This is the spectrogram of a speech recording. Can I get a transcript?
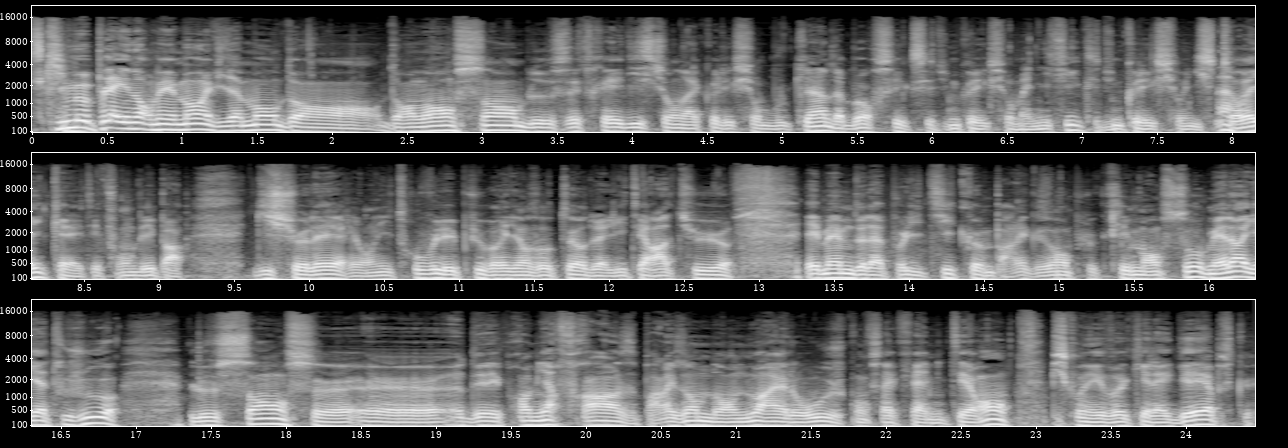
Ce qui me plaît énormément, évidemment, dans, dans l'ensemble de cette réédition de la collection bouquin, d'abord, c'est que c'est une collection magnifique, c'est une collection historique qui a été fondée par Guy Scheller et on y trouve les plus brillants auteurs de la littérature et même de la politique, comme par exemple Clémenceau. Mais là, il y a toujours le sens euh, des premières phrases. Par exemple, dans Noir et le Rouge, consacré à Mitterrand, puisqu'on évoquait la guerre, parce qu'il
